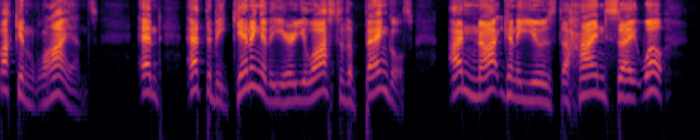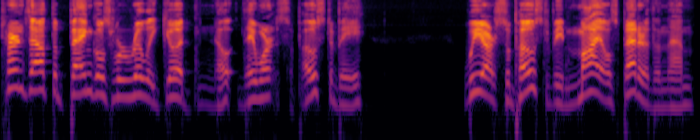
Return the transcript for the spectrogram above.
fucking Lions. And at the beginning of the year, you lost to the Bengals. I'm not going to use the hindsight. Well, turns out the Bengals were really good. No, they weren't supposed to be. We are supposed to be miles better than them.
